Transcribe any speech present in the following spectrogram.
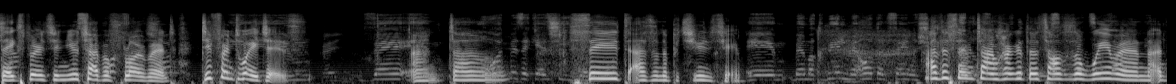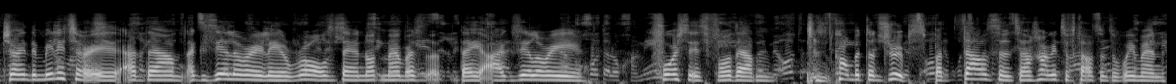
They experience a new type of employment, different wages, and uh, see it as an opportunity. At the same time, hundreds of thousands of women join the military at the auxiliary roles. They are not members, they are auxiliary forces for the combatant troops, but thousands and hundreds of thousands of women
